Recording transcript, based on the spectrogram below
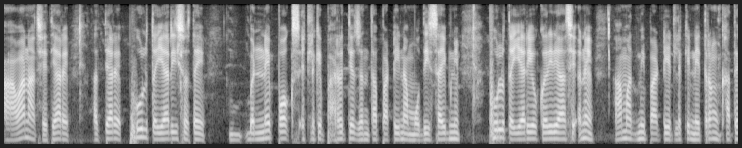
આવવાના છે, ત્યારે અત્યારે ફૂલ તૈયારી સાથે બંને પક્ષ એટલે કે ભારતીય જનતા પાર્ટીના મોદી સાહેબની ફૂલ તૈયારીઓ કરી રહ્યા છે અને આમ આદમી પાર્ટી એટલે કે નેત્રંગ ખાતે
